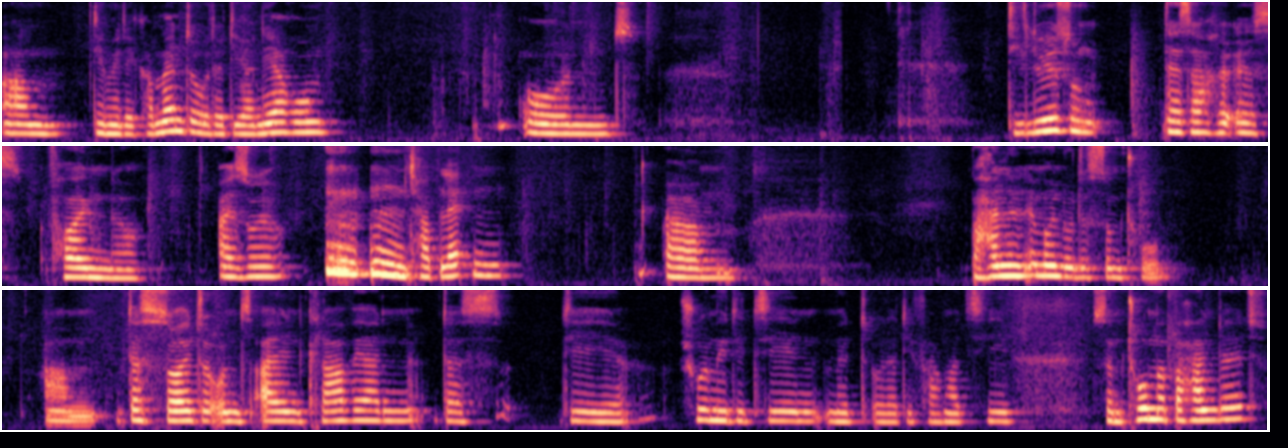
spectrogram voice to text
Ähm, die Medikamente oder die Ernährung. Und die Lösung der Sache ist folgende. Also Tabletten ähm, behandeln immer nur das Symptom. Ähm, das sollte uns allen klar werden, dass die Schulmedizin mit oder die Pharmazie Symptome behandelt,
